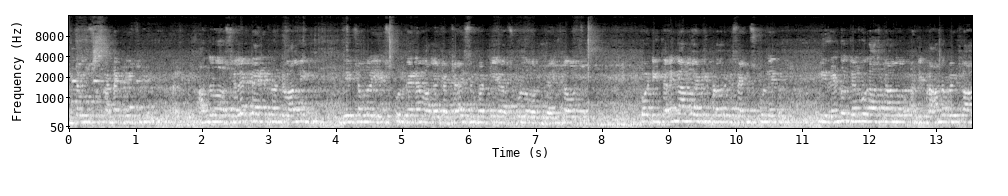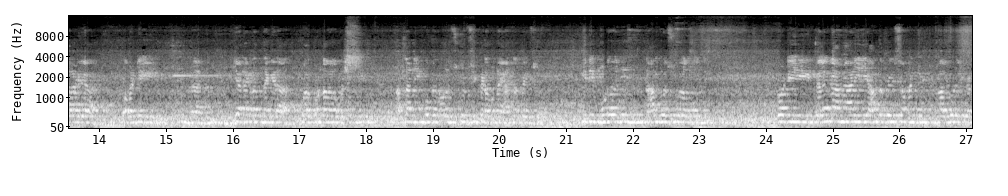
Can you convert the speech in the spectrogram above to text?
ఇంటర్వ్యూస్ కండక్ట్ చేసింది. అందులో సెలెక్ట్ అయినటువంటి వాళ్ళని దేశంలో ఏ స్కూల్కైనా వాళ్ళ యొక్క చాయిస్ని బట్టి ఆ స్కూల్లో వాళ్ళు జాయిన్ కావచ్చు. ఒకటి తెలంగాణలో అయితే ఇప్పటివరకు సైన్స్ స్కూల్ లేదు. ఈ రెండు తెలుగు రాష్ట్రాల్లో అంటే ఇప్పుడు ఆంధ్రప్రదేశ్లో ఆల్రెడీగా ఒకటి విజయనగరం దగ్గర కోరకొండలో ఒకటి ఉంది అట్లానే ఇంకొక రెండు స్కూల్స్ ఇక్కడ ఉన్నాయి ఆంధ్రప్రదేశ్ ఇది మూడవది నాలుగో స్కూల్ అవుతుంది. ఇంకోటి తెలంగాణ ఈ ఆంధ్రప్రదేశ్ సంబంధించిన వాళ్ళు కూడా ఇక్కడ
